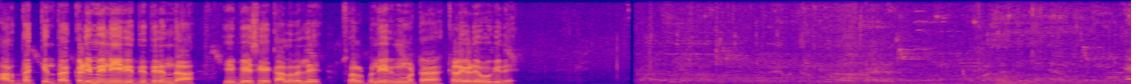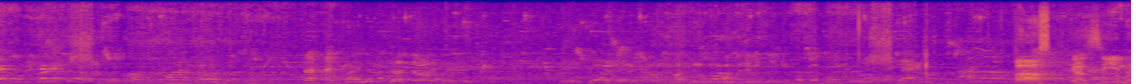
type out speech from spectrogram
ಅರ್ಧಕ್ಕಿಂತ ಕಡಿಮೆ ನೀರು ಇದ್ದಿದ್ದರಿಂದ ಈ ಬೇಸಿಗೆ ಕಾಲದಲ್ಲಿ ಸ್ವಲ್ಪ ನೀರಿನ ಮಟ್ಟ ಕೆಳಗಡೆ ಹೋಗಿದೆ. Ah, casina.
